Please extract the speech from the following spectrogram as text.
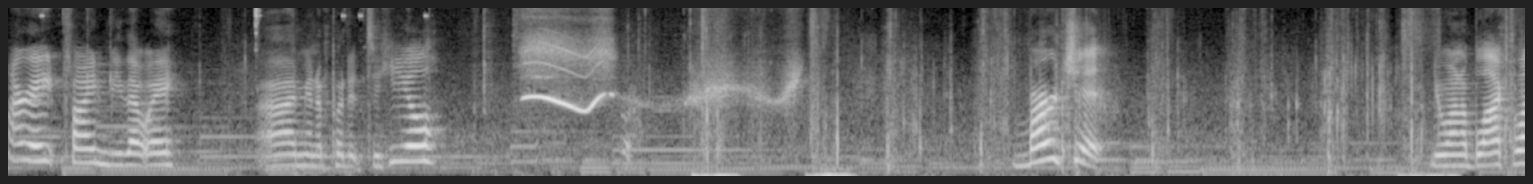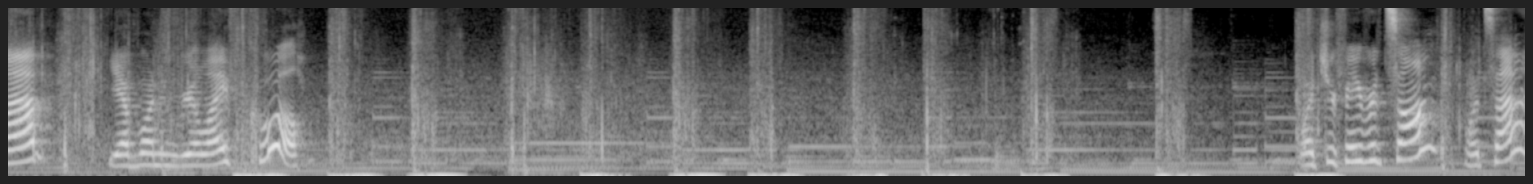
All right, fine, be that way. I'm gonna put it to heel. March it. You want a black lab? You have one in real life? Cool. What's your favorite song? What's that?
